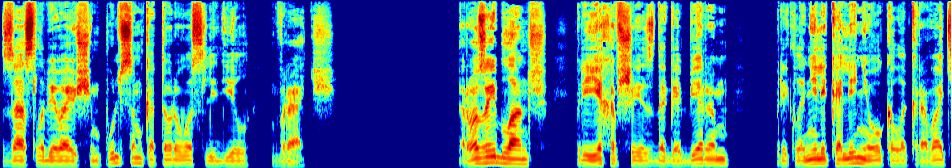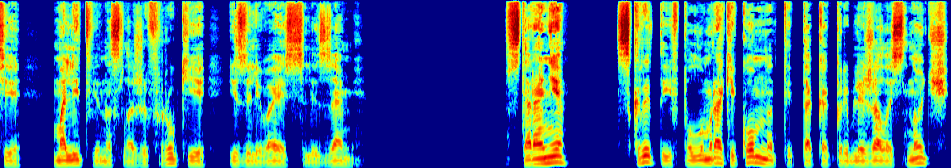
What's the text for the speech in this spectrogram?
за ослабевающим пульсом которого следил врач. Роза и Бланш, приехавшие с Дагобером, преклонили колени около кровати, молитвенно сложив руки и заливаясь слезами. В стороне, скрытый в полумраке комнаты, так как приближалась ночь,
